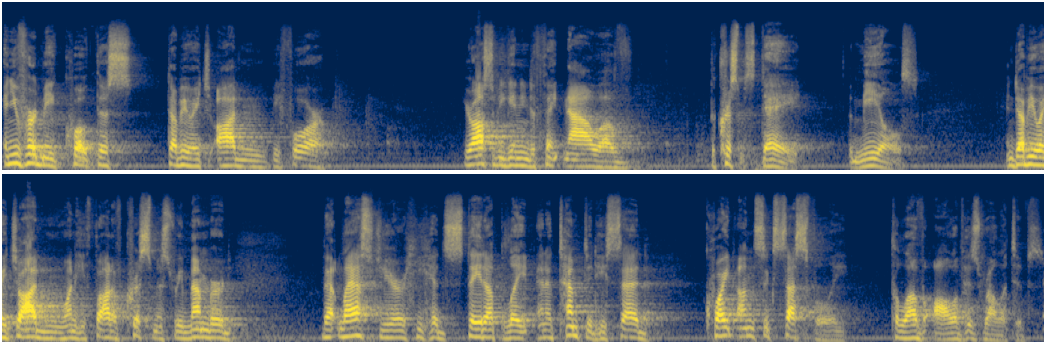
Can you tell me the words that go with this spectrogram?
And you've heard me quote this W.H. Auden before. You're also beginning to think now of the Christmas day, the meals. And W.H. Auden, when he thought of Christmas, remembered that last year he had stayed up late and attempted, he said, quite unsuccessfully, to love all of his relatives.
